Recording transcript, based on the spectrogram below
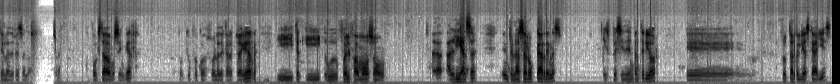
de la defensa nacional, porque estábamos en guerra, porque fue cuando fue la declaratoria de guerra, y, y fue el famoso alianza entre Lázaro Cárdenas, expresidente anterior, eh, Plutarco Elías Calles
